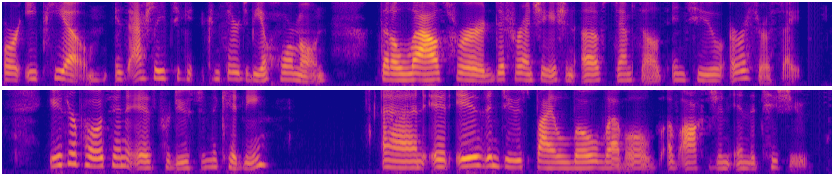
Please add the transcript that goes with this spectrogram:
or EPO, is actually to, considered to be a hormone that allows for differentiation of stem cells into erythrocytes. Erythropoietin is produced in the kidney, and it is induced by low levels of oxygen in the tissues.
